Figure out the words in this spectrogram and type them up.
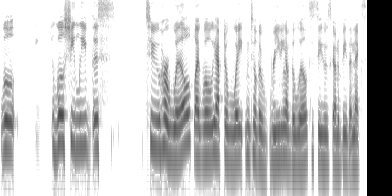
will will she leave this to her will? Like, will we have to wait until the reading of the will to see who's gonna be the next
